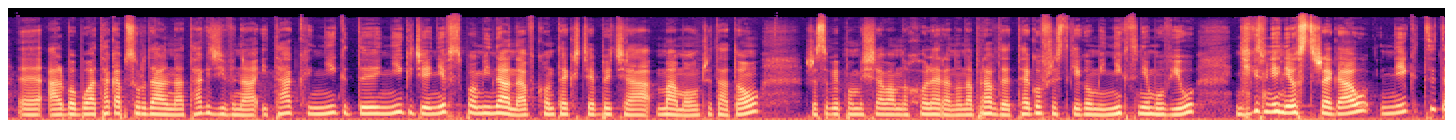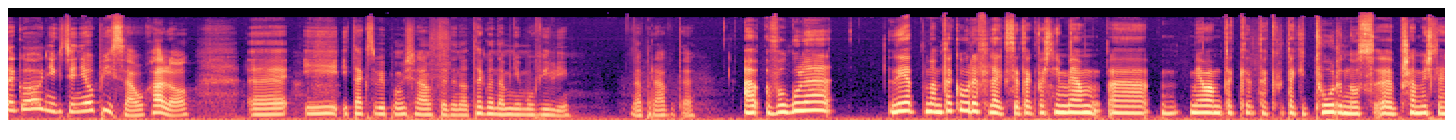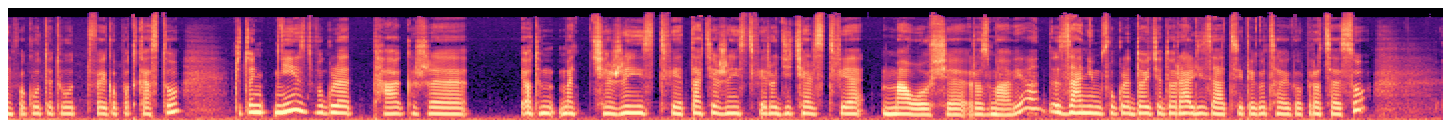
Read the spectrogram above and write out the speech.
e, albo była tak absurdalna, tak dziwna i tak nigdy, nigdzie nie wspominana w kontekście bycia mamą czy tatą, że sobie pomyślałam, no cholera, no naprawdę tego wszystkiego mi nikt nie mówił, nikt mnie nie ostrzegał, nikt tego nigdzie nie opisał. Halo. E, I, I tak sobie pomyślałam wtedy, no tego nam nie mówili. Naprawdę. A w ogóle ja mam taką refleksję, tak właśnie miałam, e, miałam tak, tak, taki turnus e, przemyśleń wokół tytułu twojego podcastu. Czy to nie jest w ogóle tak, że o tym macierzyństwie, tacierzyństwie, rodzicielstwie mało się rozmawia, zanim w ogóle dojdzie do realizacji tego całego procesu?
